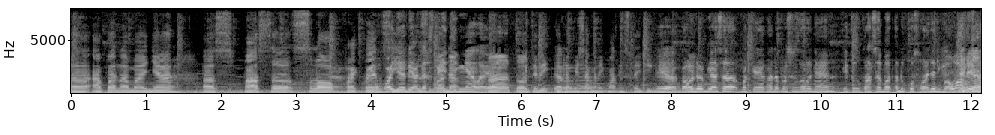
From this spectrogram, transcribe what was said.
eh, apa namanya uh, fase, slope, Ya. frekuensi. Pokoknya jadi ada stagingnya lah ya. Betul. Jadi Yang- udah bisa menikmati staging. Iya, kalau udah biasa pakai yang ada prosesornya, itu kerasa banget. Aduh, kok suaranya di bawah ya.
